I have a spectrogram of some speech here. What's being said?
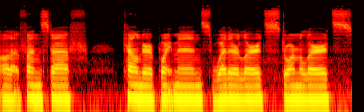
all that fun stuff, calendar appointments, weather alerts, storm alerts,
